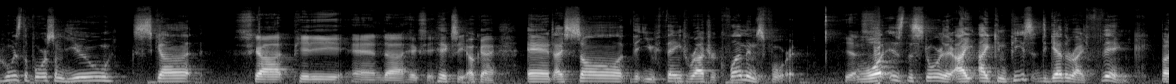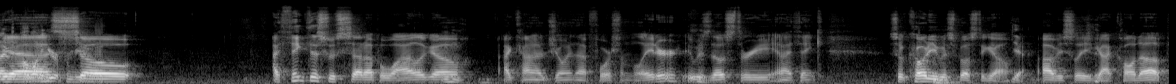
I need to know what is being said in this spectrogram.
who was the foursome? You, Scott, Scott, Petey, and uh, Hixie. Hixie. Okay, and I saw that you thanked Roger Clemens for it. Yes. What is the story there? I, I can piece it together, I think, but I, I want to hear it from you. so I think this was set up a while ago. Mm-hmm. I kind of joined that foursome later. It was those three, and I think so. Cody was supposed to go. Yeah. Obviously, he got called up,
